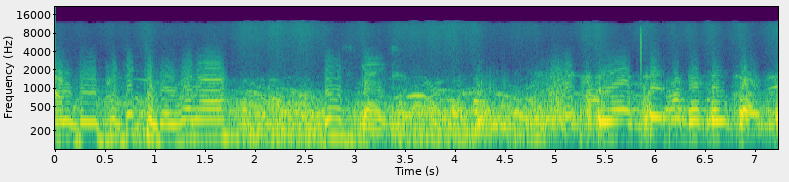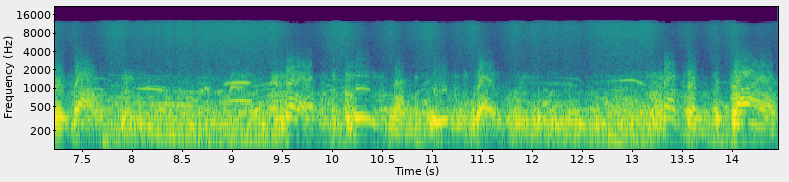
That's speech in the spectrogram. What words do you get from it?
And the predictable winner, Eastgate. Sixth year 200 metres result. First, Cheeseman, Eastgate. Second, Bryan,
